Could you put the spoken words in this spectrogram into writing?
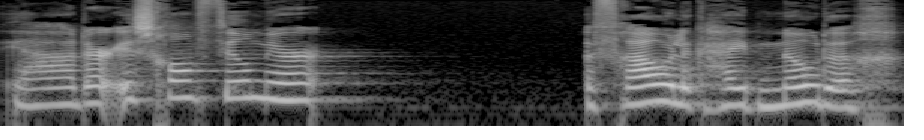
Ja, er is gewoon veel meer vrouwelijkheid nodig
